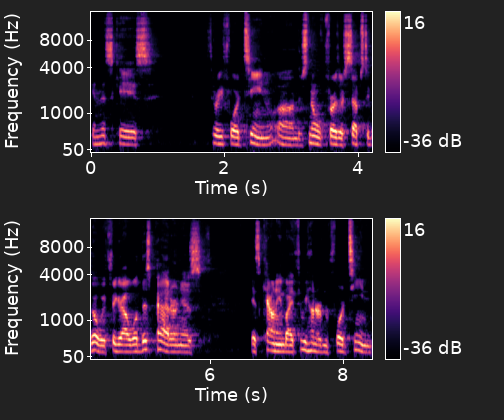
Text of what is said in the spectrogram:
in this case, 314, uh, there's no further steps to go. We figure out, well, this pattern is, is counting by 314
